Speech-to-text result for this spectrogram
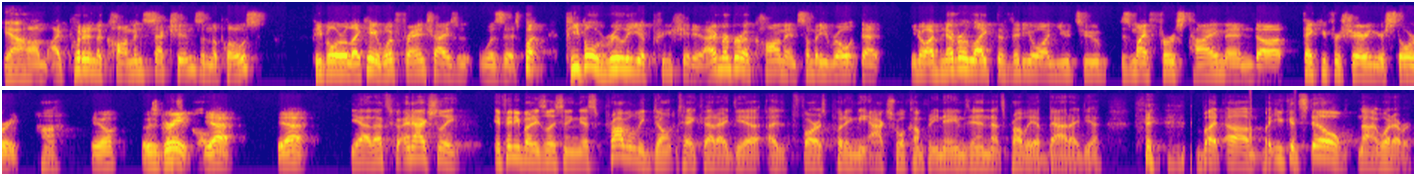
yeah. Um, I put it in the comment sections in the post. People were like, "Hey, what franchise was this?" But people really appreciate it. I remember a comment somebody wrote that, you know, I've never liked the video on YouTube. This is my first time, and uh, thank you for sharing your story. Huh. You know, it was great. Cool. Yeah. Yeah. Yeah, that's cool. And actually, if anybody's listening this, probably don't take that idea as far as putting the actual company names in. That's probably a bad idea. but um, but you could still nah, whatever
